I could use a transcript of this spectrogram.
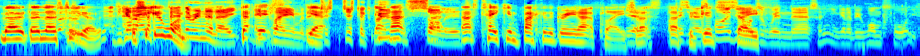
no, no, let's talk. Yeah, If you get it's a a good one. feather in an eight, That- you're playing with yeah. it. Just, just a Like, good, that's solid. that- that's taking back of the green out of play. yeah. So that's I that's think a good five safe, yards of wind there, so I think you're going to be 140.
